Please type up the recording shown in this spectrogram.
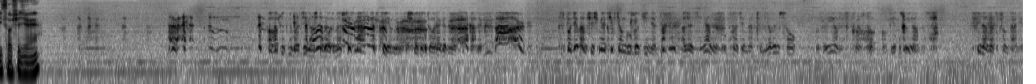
I co się dzieje? Ochotnik numer 9 to młody mężczyzna. Testuje mój nowy środek do regeneracji tkanek. Spodziewam się śmierci w ciągu godziny, ale zmiany w układzie naczyniowym są wyjątkowo obiecujące. Chwila na sprzątanie.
